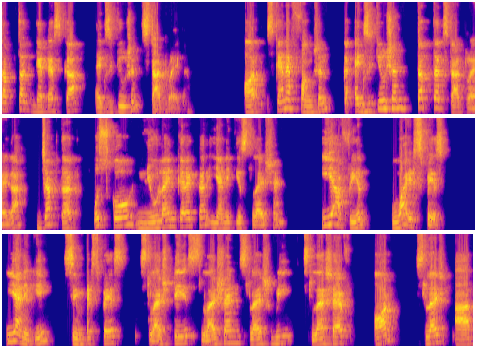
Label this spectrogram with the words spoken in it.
तब तक गेटेस का एग्जीक्यूशन स्टार्ट रहेगा। और स्कैनएफ फ़ंक्शन का एग्जीक्यूशन तब तक स्टार्ट रहेगा जब तक उसको न्यू लाइन कैरेक्टर यानी कि स्लैश है, या फिर वाइट स्पेस यानी कि simple space slash T slash N slash B slash F और स्लैश आर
